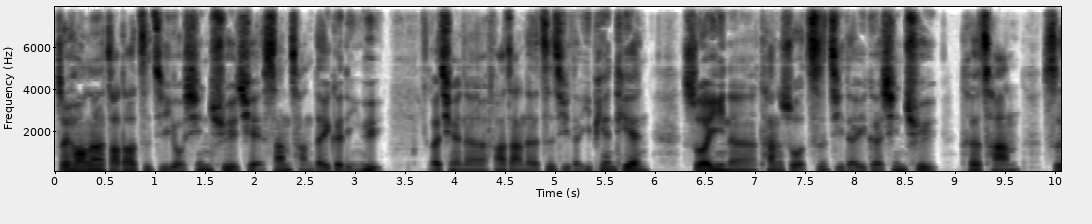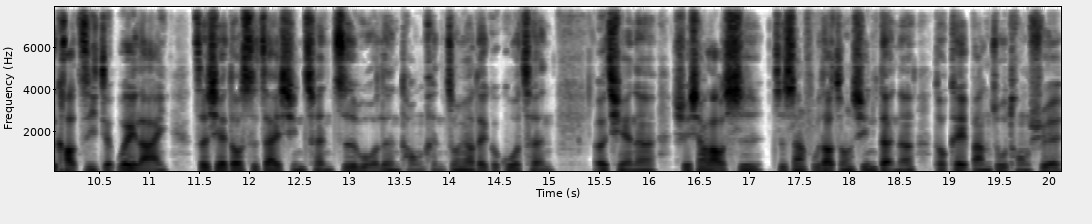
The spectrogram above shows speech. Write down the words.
最后呢，找到自己有兴趣且擅长的一个领域，而且呢，发展了自己的一片天。所以呢，探索自己的一个兴趣特长，思考自己的未来，这些都是在形成自我认同很重要的一个过程。而且呢，学校老师、智商辅导中心等呢，都可以帮助同学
